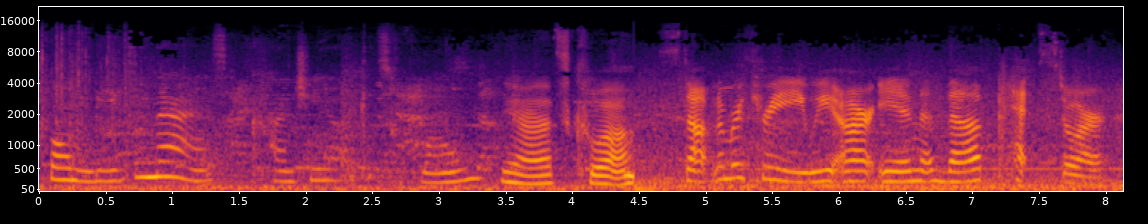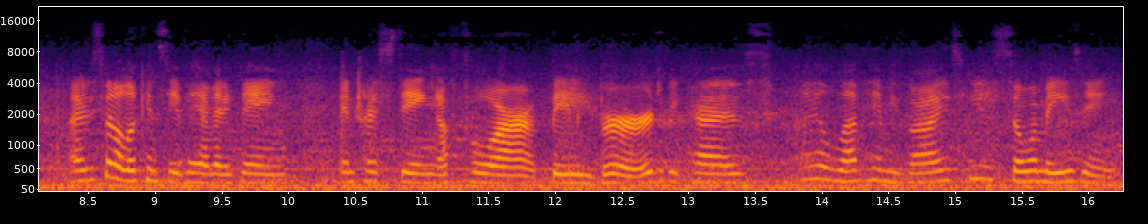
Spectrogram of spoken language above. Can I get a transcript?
foam beads in there, and it's like crunchy, like it's foam. Yeah, that's cool. Stop number three, we are in the pet store. I'm just gonna look and see if they have anything interesting for Bailey Bird because I love him, you guys. He is so amazing.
